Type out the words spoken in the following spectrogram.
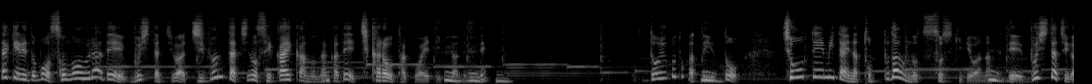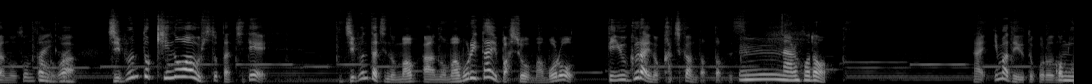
だけれどもその裏で武士たちは自分たちの世界観の中で力を蓄えていったんですね、どういうことかというと、朝廷みたいなトップダウンの組織ではなくて、武士たちが望んだのは、自分と気の合う人たちで自分たちの,、ま、あの守りたい場所を守ろうっていうぐらいの価値観だったんですよ、なるほど、はい、今でいうところのココミ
